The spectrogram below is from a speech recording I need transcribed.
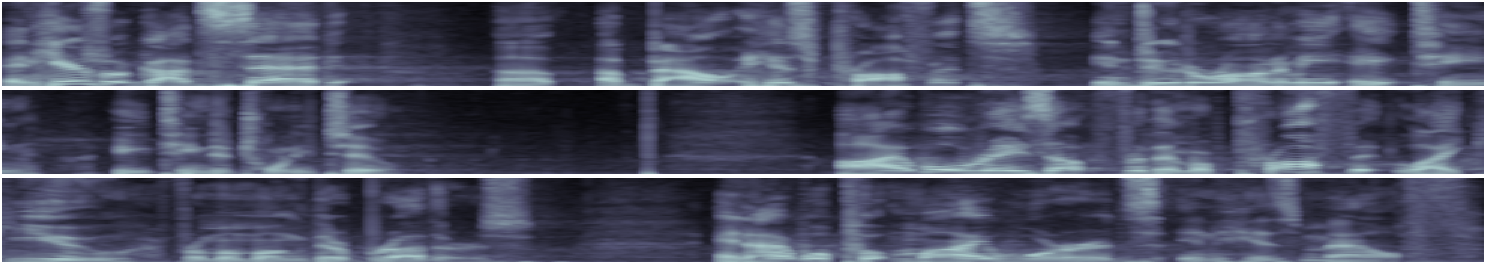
And here's what God said uh, about his prophets in Deuteronomy 18 18 to 22. I will raise up for them a prophet like you from among their brothers, and I will put my words in his mouth,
